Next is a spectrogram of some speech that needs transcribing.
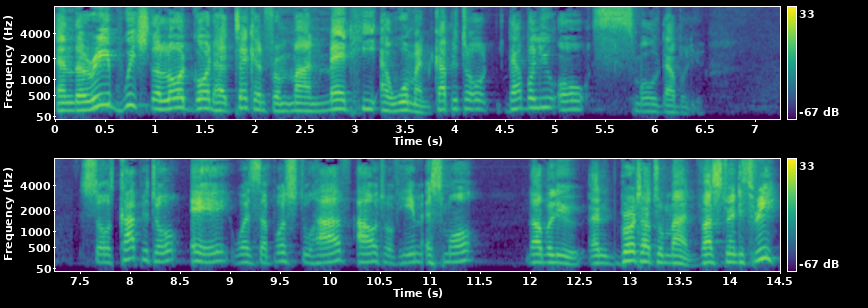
And the rib which the Lord God had taken from man made he a woman. Capital W small w. So capital A was supposed to have out of him a small w and brought her to man. Verse 23.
